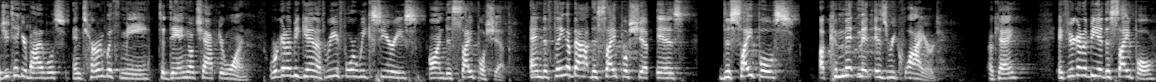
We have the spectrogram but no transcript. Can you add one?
would you take your Bibles and turn with me to Daniel chapter 1? We're going to begin a three or four week series on discipleship. And the thing about discipleship is disciples, a commitment is required. Okay? If you're going to be a disciple,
